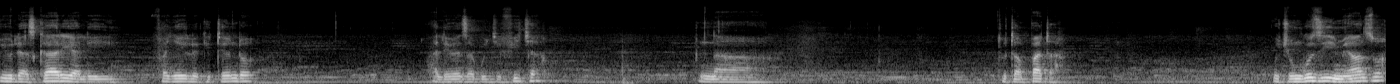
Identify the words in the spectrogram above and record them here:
yule askari alifanya ile kitendo, aliweza kujificha na tutapata uchunguzi imeanzwa,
